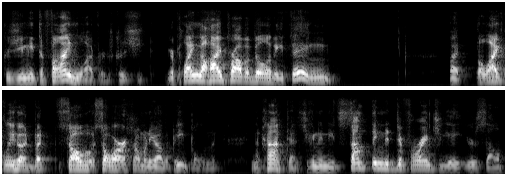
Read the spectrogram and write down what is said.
Because you need to find leverage because you're playing the high probability thing, but the likelihood, but so so are so many other people in the in the contest. You're going to need something to differentiate yourself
